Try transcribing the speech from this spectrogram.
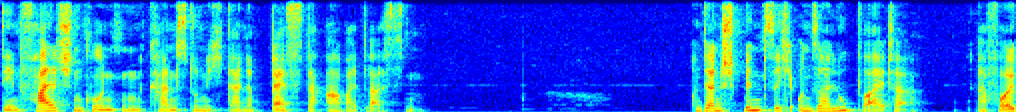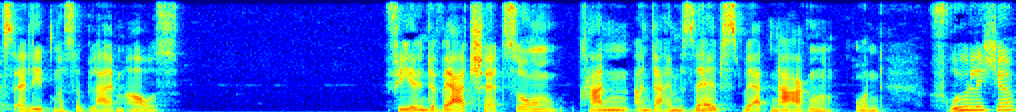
den falschen Kunden kannst du nicht deine beste Arbeit leisten. Und dann spinnt sich unser Loop weiter. Erfolgserlebnisse bleiben aus. Fehlende Wertschätzung kann an deinem Selbstwert nagen und fröhliche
